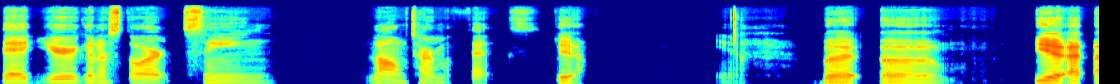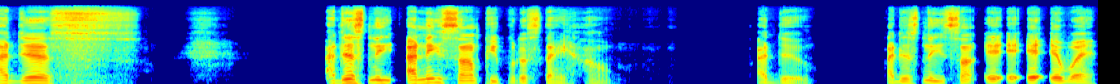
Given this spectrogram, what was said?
that you're gonna start seeing long term effects. Yeah. Yeah. But um, yeah, I, I just I just need I need some people to stay home. I do. I just need some. It it, it, it would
